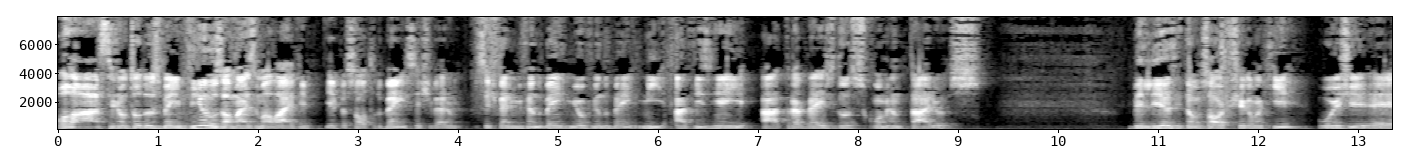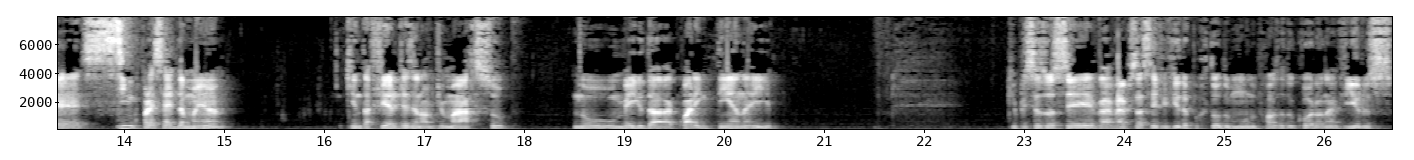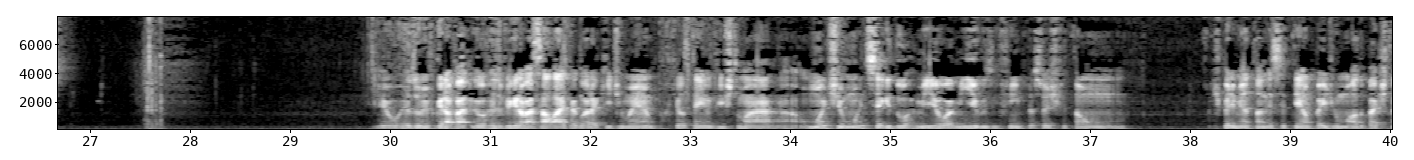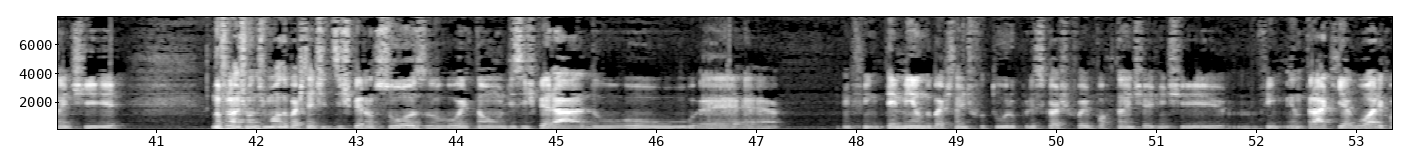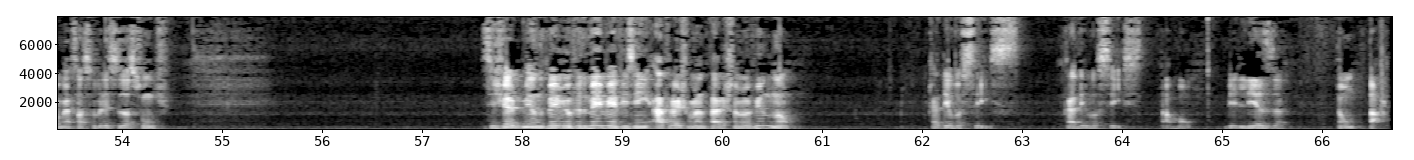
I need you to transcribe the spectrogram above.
Olá, sejam todos bem-vindos a mais uma live. E aí, pessoal, tudo bem? Se estiverem, se estiverem me vendo bem, me ouvindo bem, me avisem aí através dos comentários. Beleza, então, pessoal, chegamos aqui. Hoje é 5 para as 7 da manhã, quinta-feira, 19 de março, no meio da quarentena aí, que precisou ser, vai, vai precisar ser vivida por todo mundo por causa do coronavírus. Eu resolvi gravar, eu resolvi gravar essa live agora aqui de manhã porque eu tenho visto uma, um, monte, um monte de seguidor meu, amigos, enfim, pessoas que estão experimentando esse tempo aí de um modo bastante. No final de contas, de modo bastante desesperançoso, ou então desesperado, ou. É, enfim, temendo bastante o futuro. Por isso que eu acho que foi importante a gente enfim, entrar aqui agora e conversar sobre esses assuntos. Se estiver me bem, me ouvindo bem, me avisem através de comentários. Estão me ouvindo? Não. Cadê vocês? Cadê vocês? Tá bom. Beleza. Então tá.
